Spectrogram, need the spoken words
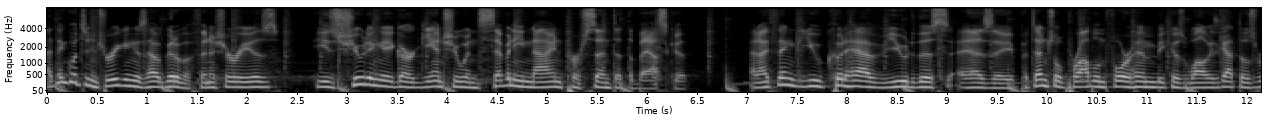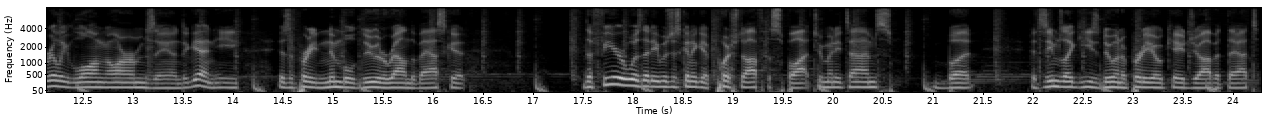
I think what's intriguing is how good of a finisher he is. He's shooting a gargantuan 79% at the basket. And I think you could have viewed this as a potential problem for him because while he's got those really long arms, and again, he is a pretty nimble dude around the basket, the fear was that he was just going to get pushed off the spot too many times. But it seems like he's doing a pretty okay job at that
